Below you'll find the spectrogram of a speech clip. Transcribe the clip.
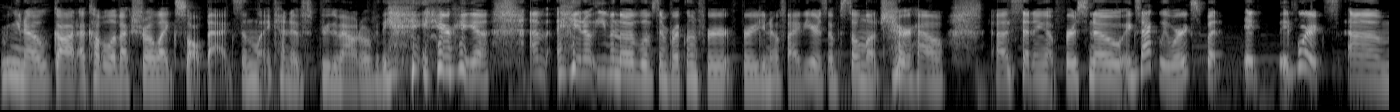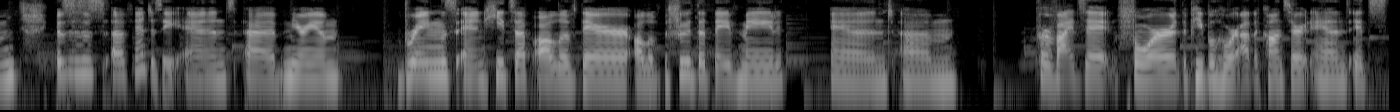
you know got a couple of extra like salt bags and like kind of threw them out over the area. I'm you know even though i've lived in brooklyn for for you know five years i'm still not sure how uh, setting up for snow exactly works but it it works um because this is a fantasy. And uh miriam brings and heats up all of their all of the food that they've made and um provides it for the people who are at the concert. And it's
